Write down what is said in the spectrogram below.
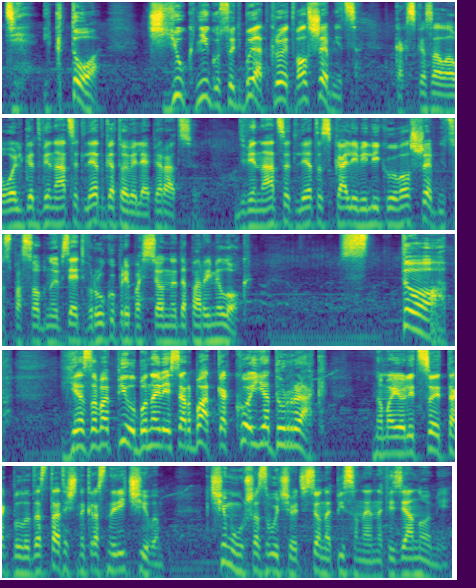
Где и кто? Чью книгу судьбы откроет волшебница? Как сказала Ольга, 12 лет готовили операцию. 12 лет искали великую волшебницу, способную взять в руку припасенный до поры мелок. Стоп! Я завопил бы на весь Арбат, какой я дурак! Но мое лицо и так было достаточно красноречивым. К чему уж озвучивать все написанное на физиономии?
